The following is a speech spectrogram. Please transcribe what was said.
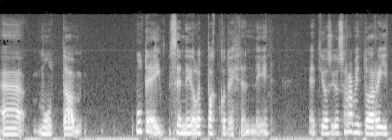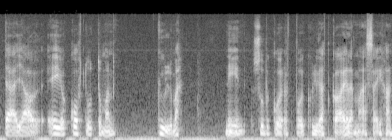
Ää, mutta Mutta ei, sen ei ole pakko tehdä niin. Et jos, jos ravintoa riittää ja ei ole kohtuuttoman kylmä, niin supikoirat voi kyllä jatkaa elämäänsä ihan.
